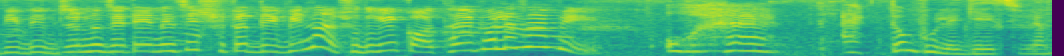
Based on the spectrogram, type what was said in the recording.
দিদির জন্য যেটা এনেছি সেটা দিবি না? শুধু কি কথাই বলে যাবি? ও হ্যাঁ একদম ভুলে গিয়েছিলাম।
